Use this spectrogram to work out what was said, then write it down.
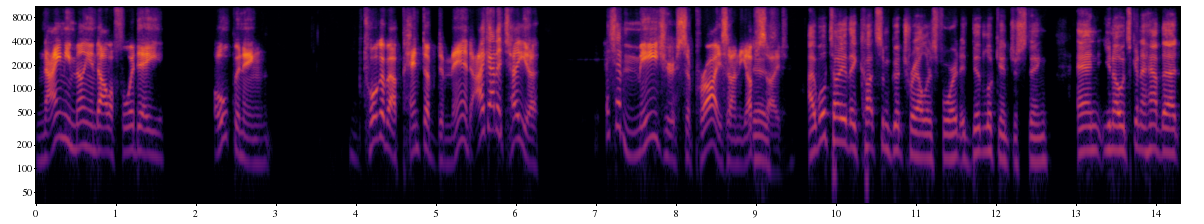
ninety million dollar four day opening. Talk about pent up demand. I got to tell you, it's a major surprise on the upside. I will tell you, they cut some good trailers for it. It did look interesting, and you know, it's going to have that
